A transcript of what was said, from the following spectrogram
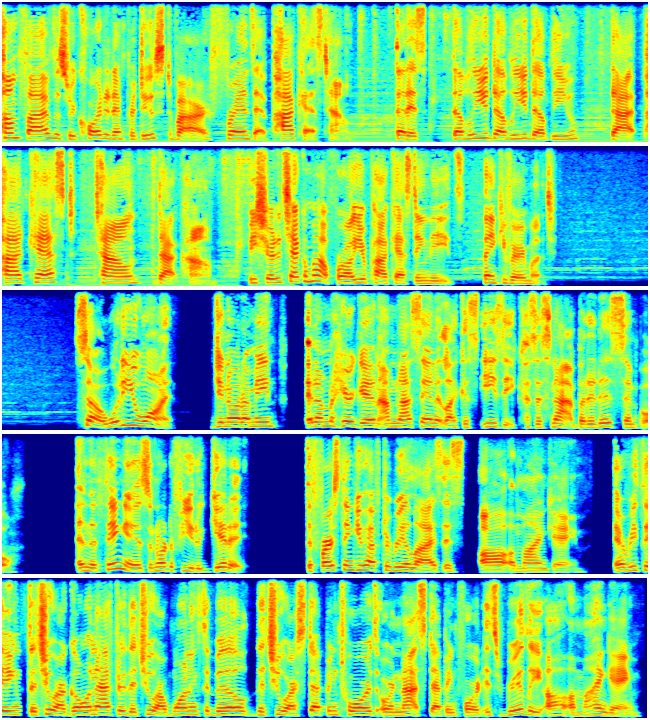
Pump 5 was recorded and produced by our friends at Podcast Town. That is www.podcasttown.com. Be sure to check them out for all your podcasting needs. Thank you very much. So, what do you want? You know what I mean? And I'm here again, I'm not saying it like it's easy because it's not, but it is simple. And the thing is, in order for you to get it, the first thing you have to realize is all a mind game. Everything that you are going after, that you are wanting to build, that you are stepping towards or not stepping forward, it's really all a mind game.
